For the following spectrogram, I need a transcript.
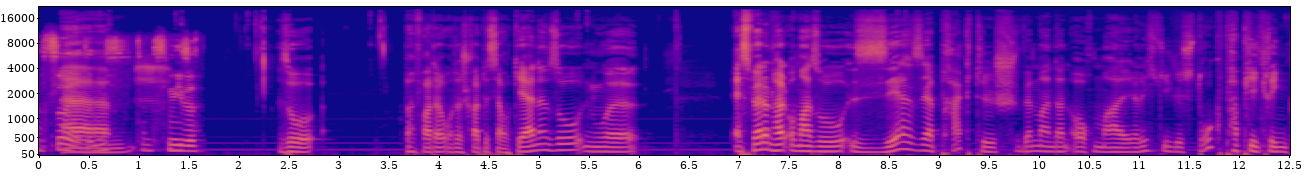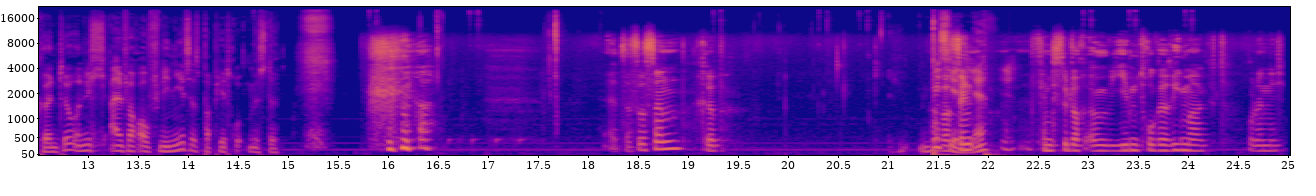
Achso, ja, dann Ähm, ist, dann ist miese. So, mein Vater unterschreibt es ja auch gerne so, nur es wäre dann halt auch mal so sehr, sehr praktisch, wenn man dann auch mal richtiges Druckpapier kriegen könnte und nicht einfach auf liniertes Papier drucken müsste. Ja, das ist dann RIP. Ein bisschen, find- ne? Findest du doch in jedem Drogeriemarkt, oder nicht?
